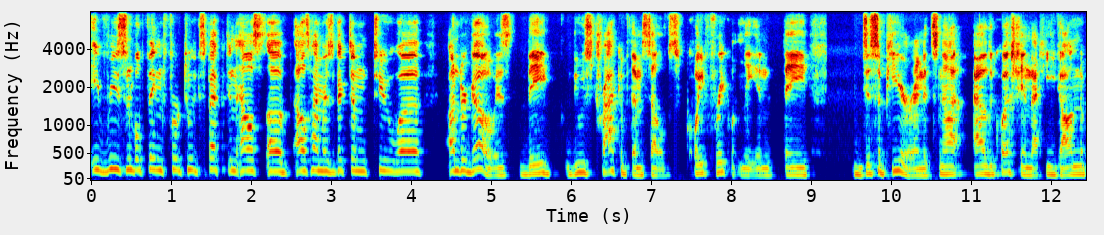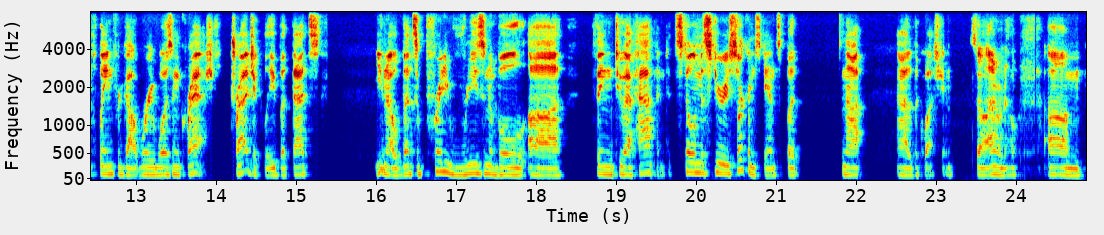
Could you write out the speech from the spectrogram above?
a reasonable thing for to expect an Al- uh, Alzheimer's victim to uh, undergo. Is they lose track of themselves quite frequently, and they disappear. And it's not out of the question that he got on a plane, forgot where he was, and crashed tragically. But that's you know that's a pretty reasonable uh, thing to have happened. It's still a mysterious circumstance, but it's not out of the question. So I don't know. Um,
